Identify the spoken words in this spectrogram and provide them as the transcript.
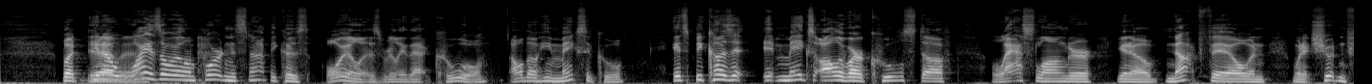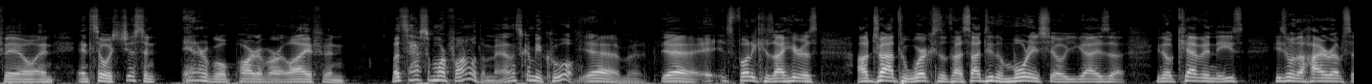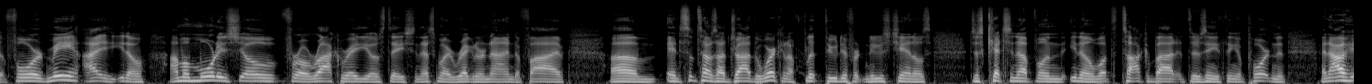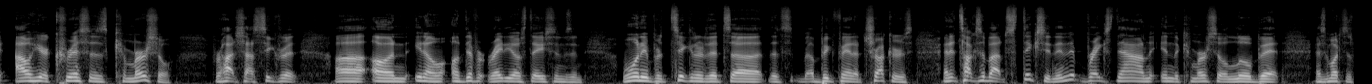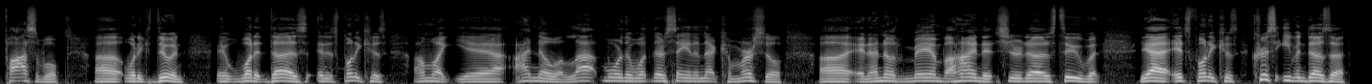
But, you Yeah, know, man. why is oil important? It's not because oil is really that cool, although he makes it cool. It's because it, it makes all of our cool stuff last longer, you know, not fail and when it shouldn't fail. And, and so it's just an integral part of our life. And let's have some more fun with them, man. That's going to be cool. Yeah, man. Yeah, it's funny because I hear us. I'll drive to work sometimes. So I do the morning show. You guys, uh, you know, Kevin, he's he's one of the higher ups at Ford. Me, I, you know, I'm a morning show for a rock radio station. That's my regular nine to five. Um, and sometimes I drive to work and I flip through different news channels, just catching up on you know what to talk about if there's anything important. And, and I'll I'll hear Chris's commercial for Hot Shot Secret uh, on you know on different radio stations, and one in particular that's uh, that's a big fan of truckers, and it talks about stiction, and it breaks down in the commercial a little bit as much as possible uh, what it's doing and what it does, and it's funny because I'm like, yeah, I know a lot more than what they're saying in that commercial, uh, and I know the man behind it sure does too, but yeah, it's funny because Chris even does a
